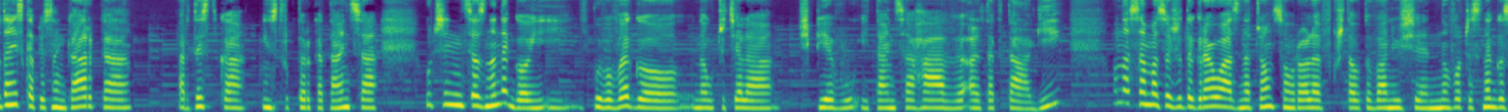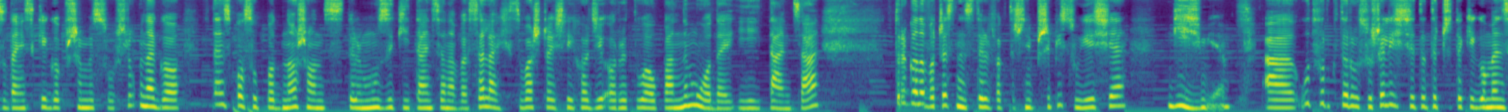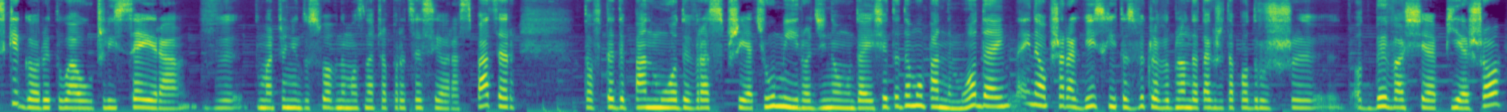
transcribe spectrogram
Sudańska piosenkarka, artystka, instruktorka tańca, uczennica znanego i, wpływowego nauczyciela śpiewu i tańca Hawy Al-Taktagi. Ona sama coś odegrała znaczącą rolę w kształtowaniu się nowoczesnego sudańskiego przemysłu ślubnego, w ten sposób podnosząc styl muzyki i tańca na weselach, zwłaszcza jeśli chodzi o rytuał panny młodej i jej tańca, którego nowoczesny styl faktycznie przypisuje się gizmie. A utwór, który usłyszeliście, dotyczy takiego męskiego rytuału, czyli sejra. W tłumaczeniu dosłownym oznacza procesję oraz spacer. To wtedy pan młody wraz z przyjaciółmi i rodziną udaje się do domu panny młodej. No i na obszarach wiejskich to zwykle wygląda tak, że ta podróż y, odbywa się pieszo,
